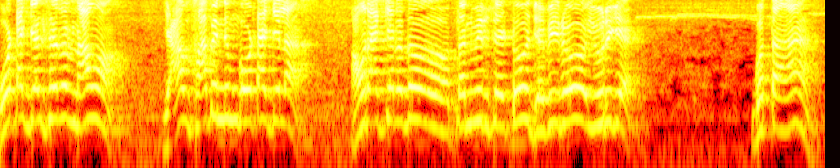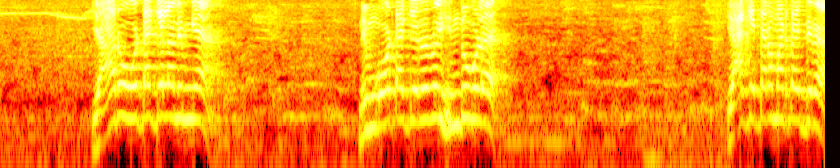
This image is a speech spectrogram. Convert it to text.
ಓಟಾಗಿ ಗೆಲ್ಸಿರೋ ನಾವು. ಯಾವ ಸಾಬಿ ನಿಮ್ಗೆ ಓಟ್ ಹಾಕಿಲ್ಲ. ಅವ್ರು ಹಾಕಿರೋದು ತನ್ವೀರ್ ಸೇಟು ಜಬೀರು, ಇವರಿಗೆ. ಗೊತ್ತಾ? ಯಾರೂ ಓಟ್ ಹಾಕಿಲ್ಲ ನಿಮಗೆ. ನಿಮ್ಗೆ ಓಟ್ ಹಾಕಿರೋರು ಹಿಂದೂಗಳೇ. ಯಾಕೆ ಈ ಥರ ಮಾಡ್ತಾ ಇದ್ದೀರಾ?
